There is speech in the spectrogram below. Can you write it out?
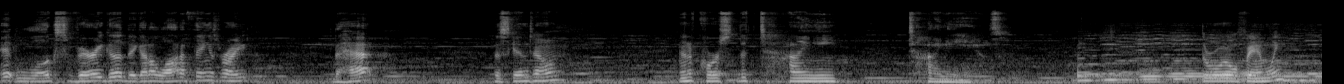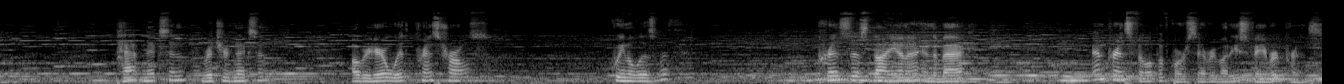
It looks very good. They got a lot of things right. The hat, the skin tone, and of course the tiny, tiny hands. The royal family, Pat Nixon, Richard Nixon, over here with Prince Charles, Queen Elizabeth, Princess Diana in the back, and Prince Philip, of course, everybody's favorite prince.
